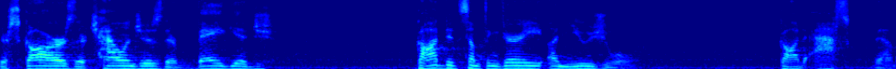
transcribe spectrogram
their scars, their challenges, their baggage, God did something very unusual. God asked them.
